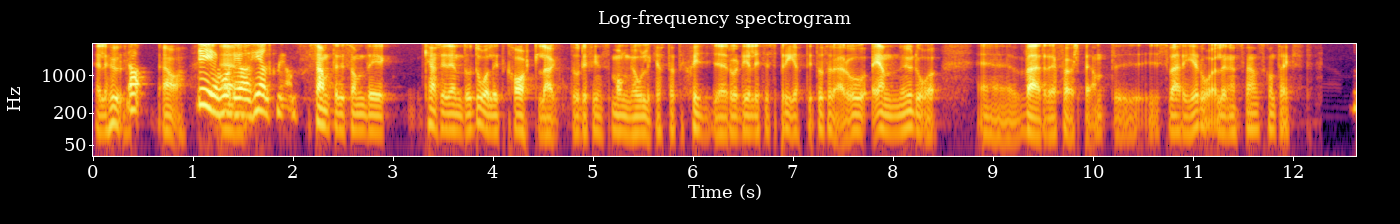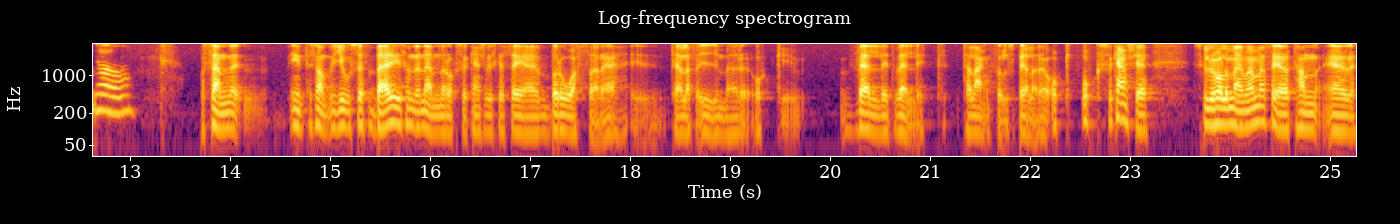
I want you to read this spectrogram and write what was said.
Eller hur? Ja, ja. Det håller Eh, jag helt med om. Samtidigt som det kanske är ändå dåligt kartlagt och det finns många olika strategier och det är lite spretigt och sådär. Och ännu då eh, värre förspänt i, i Sverige då, eller en svensk kontext. Ja. Och sen eh, intressant, Josef Berg som du nämner också, kanske vi ska säga boråsare, tävlar för Ymer och väldigt, väldigt talangfull spelare. Och också kanske, skulle du hålla med mig om jag säger att han är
